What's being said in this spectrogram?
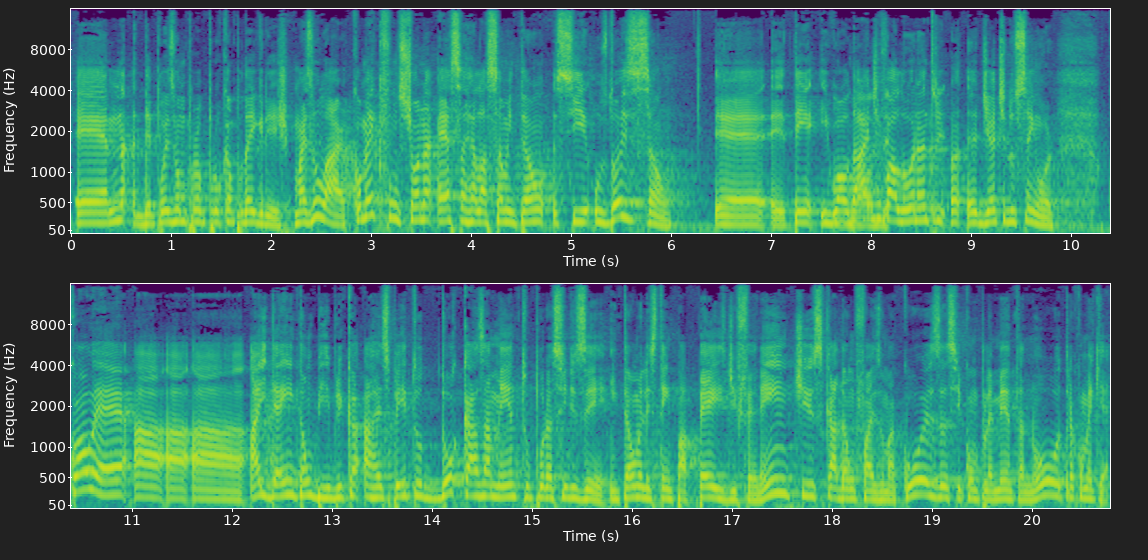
É, na- depois vamos pro, pro campo da igreja. Mas no lar, como é que funciona essa relação então, se os dois são é, é, tem igualdade Igual e valor ante- diante do Senhor? Qual é a, a, a, a ideia, então, bíblica a respeito do casamento, por assim dizer? Então, eles têm papéis diferentes, cada um faz uma coisa, se complementa noutra, como é que é?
